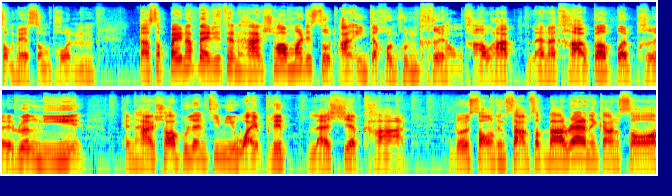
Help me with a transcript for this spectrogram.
สมเหตุสมผลแต่สเปคนักเตะที่เทนฮากชอบมากที่สุดอ้างอิงจากคนคุ้นเคยของเขาครับ และนักข่าวก็เปิดเผยเรื่องนี้ เทนฮากชอบผู้เล่นที่มีไหวพริบและเฉียบขาด โดย 2-3 สัปดาห์แรกในการซ้อม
